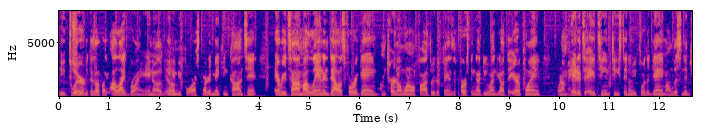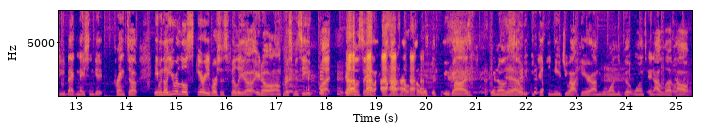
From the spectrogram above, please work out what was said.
through Twitter Sure. because I was like, I like Brian. You know, Yep. even before I started making content, every time I land in Dallas for a game, I'm turning on 105 through the fans. The first thing I do when I get out the airplane, when I'm headed to AT&T Stadium before the game, I'm listening to G-Bag Nation get cranked up. Even though you were a little scary versus Philly, uh, you know, on Christmas Eve, but you know what I'm saying. Like, I, I, I listen to you guys, you know. Yeah. So we, we definitely need you out here. Um, you're one of the good ones, and I love Oh, how yeah.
